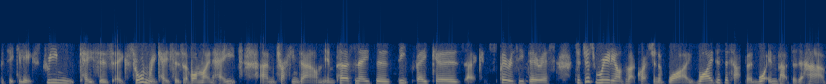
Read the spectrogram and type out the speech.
particularly extreme cases, extraordinary cases of online hate, um, tracking down impersonators, deepfakers, uh, conspiracy theorists, to just really answer that question of why. Why does this happen? What impact does it have?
